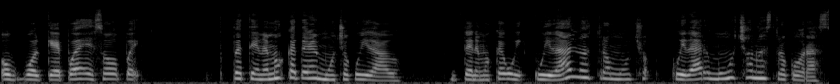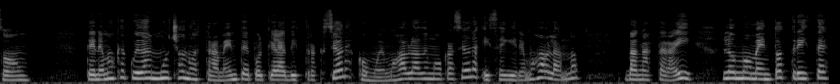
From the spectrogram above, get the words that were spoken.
o porque pues eso, pues, pues tenemos que tener mucho cuidado. Tenemos que cuidar nuestro mucho, cuidar mucho nuestro corazón. Tenemos que cuidar mucho nuestra mente, porque las distracciones, como hemos hablado en ocasiones y seguiremos hablando, van a estar ahí. Los momentos tristes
